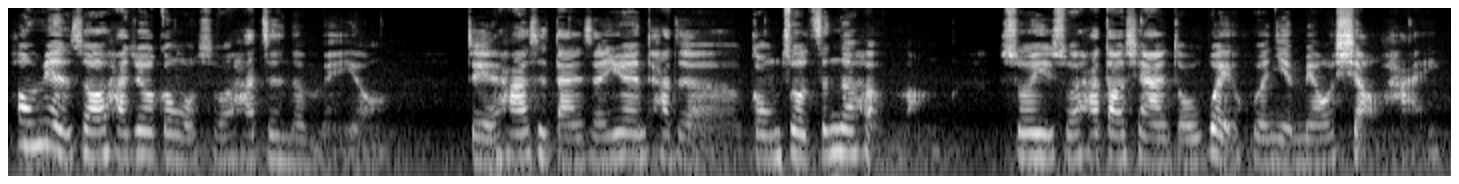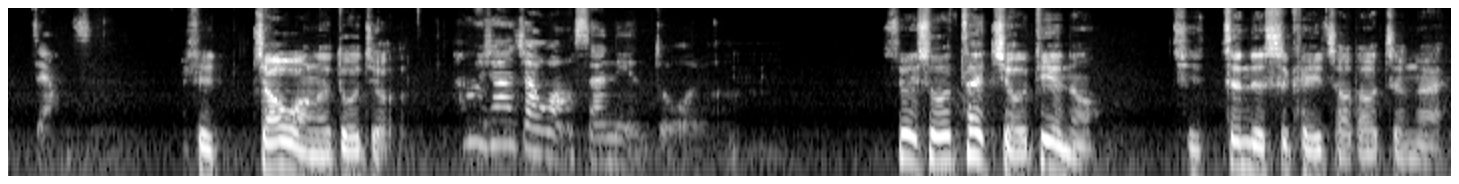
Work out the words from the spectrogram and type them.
后面的时候他就跟我说，他真的没有，对，他是单身，因为他的工作真的很忙，所以说他到现在都未婚，也没有小孩，这样子。而且交往了多久了？他们现在交往三年多了，所以说在酒店哦，其实真的是可以找到真爱，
